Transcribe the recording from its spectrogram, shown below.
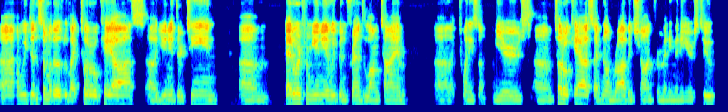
Uh, we did some of those with like Total Chaos, uh, Union 13, um, Edward from Union. We've been friends a long time, uh, like 20 something years. Um, Total Chaos. I've known Rob and Sean for many many years too.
